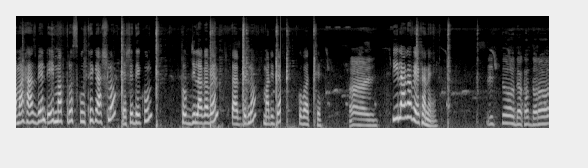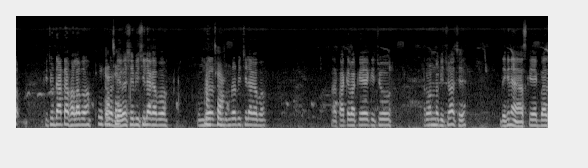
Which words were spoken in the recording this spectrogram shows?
আমার হাজবেন্ড এই মাত্র স্কুল থেকে আসলো। এসে দেখুন সবজি লাগাবেন তার জন্য মাটিটা কোবাচ্ছে। কি লাগাবে এখানে? এই তো দেখো ধরো কিছু ডাটা ফেলাবো। ঠিক আছে। ঢেঁড়সে বিচি লাগাবো কুমড়োর আচ্ছা। বিচি লাগাবো। আর ফাঁকে ফাঁকে কিছু আর অন্য কিছু আছে। দেখি না আজকে একবার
